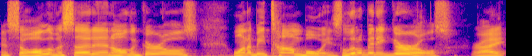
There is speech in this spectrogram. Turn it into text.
And so all of a sudden, all the girls want to be tomboys, little bitty girls, right?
